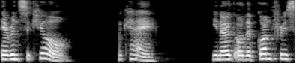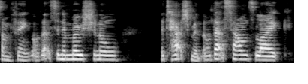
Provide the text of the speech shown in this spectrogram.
they're insecure. Okay. You know, or they've gone through something, or that's an emotional attachment, or that sounds like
